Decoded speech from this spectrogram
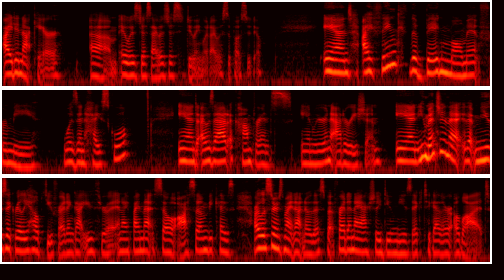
I did not care. Um, it was just, I was just doing what I was supposed to do. And I think the big moment for me was in high school. And I was at a conference and we were in adoration. And you mentioned that that music really helped you, Fred, and got you through it. And I find that so awesome because our listeners might not know this, but Fred and I actually do music together a lot.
